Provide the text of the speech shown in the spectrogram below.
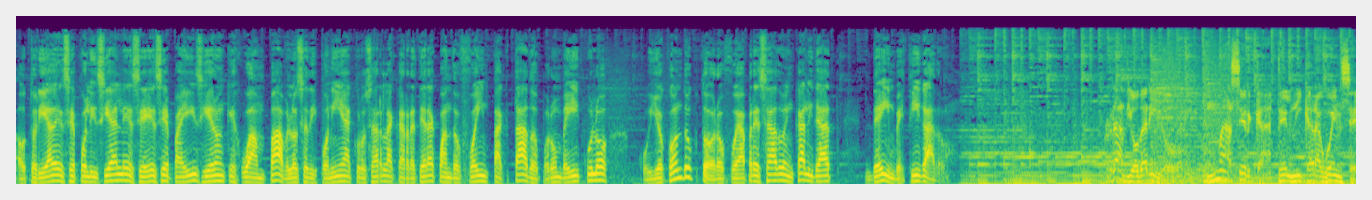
Autoridades policiales de ese país dijeron que Juan Pablo se disponía a cruzar la carretera cuando fue impactado por un vehículo cuyo conductor fue apresado en calidad de investigado. Radio Darío, más cerca del nicaragüense.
